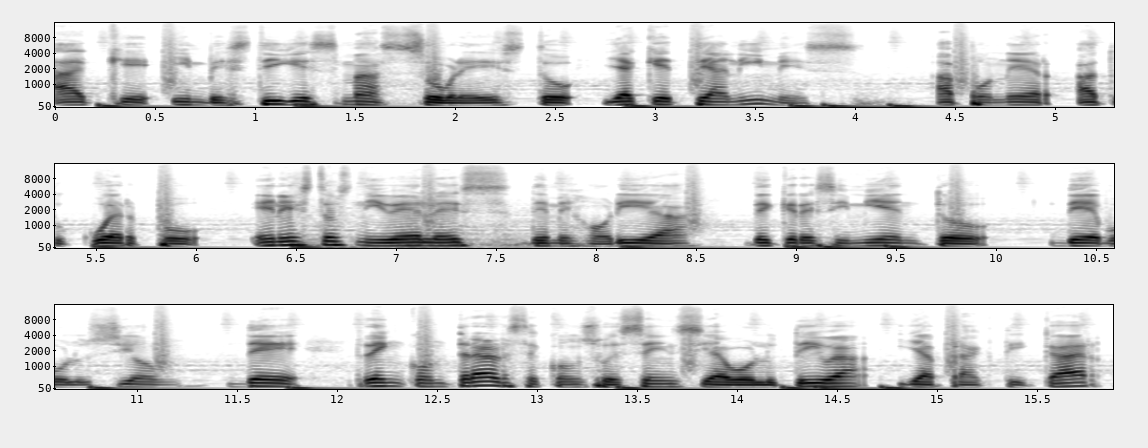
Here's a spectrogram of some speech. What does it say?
a que investigues más sobre esto y a que te animes a poner a tu cuerpo en estos niveles de mejoría, de crecimiento, de evolución, de reencontrarse con su esencia evolutiva y a practicar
